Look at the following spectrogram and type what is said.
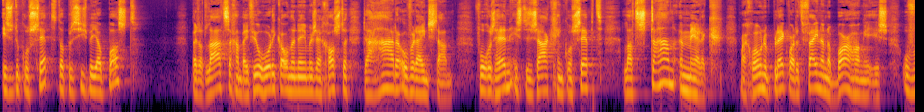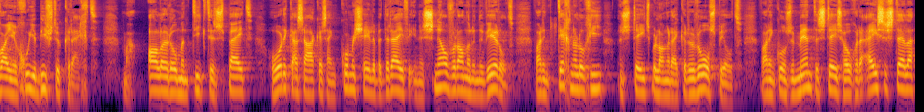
Is het een concept dat precies bij jou past? Bij dat laatste gaan bij veel horecaondernemers en gasten de haren overeind staan. Volgens hen is de zaak geen concept, laat staan een merk, maar gewoon een plek waar het fijn aan de bar hangen is of waar je een goede biefstuk krijgt. Maar alle romantiek ten spijt, horecazaken zijn commerciële bedrijven in een snel veranderende wereld, waarin technologie een steeds belangrijkere rol speelt, waarin consumenten steeds hogere eisen stellen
